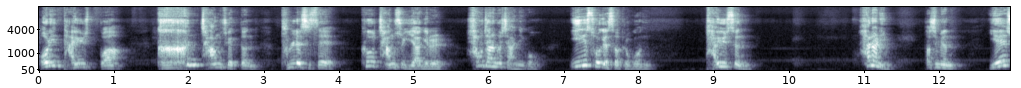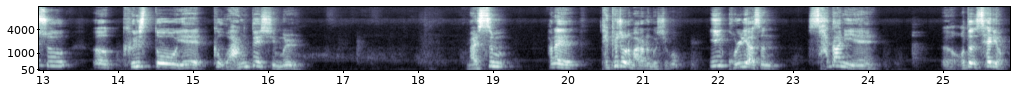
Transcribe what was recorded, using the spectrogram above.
어린 다윗과 큰 장수였던 블레셋의 그 장수 이야기를 하고자 하는 것이 아니고 이 속에서 결국은 다윗은 하나님, 다시 면 예수 어, 그리스도의 그 왕되심을 말씀 하나의 대표적으로 말하는 것이고 이 골리앗은 사단이의 어, 어떤 세력,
